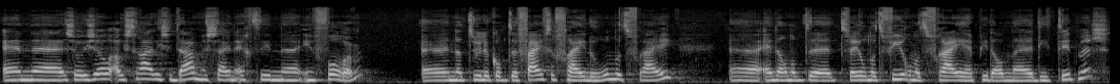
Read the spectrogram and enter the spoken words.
En sowieso, Australische dames zijn echt in, in vorm. Natuurlijk op de 50 vrij en de 100 vrij. En dan op de 200, 400 vrij heb je dan die Titmus.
